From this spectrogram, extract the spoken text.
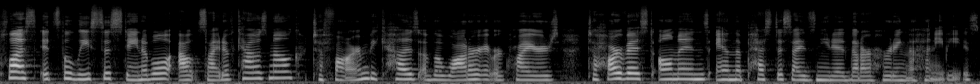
Plus, it's the least sustainable outside of cow's milk to farm because of the water it requires to harvest almonds and the pesticides needed that are hurting the honeybees.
